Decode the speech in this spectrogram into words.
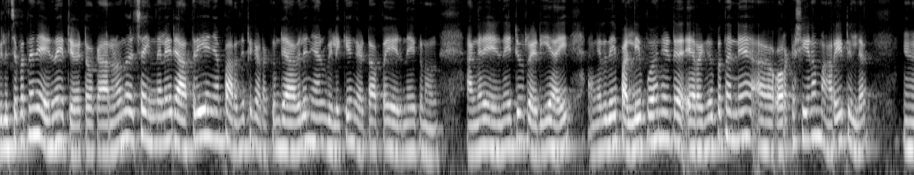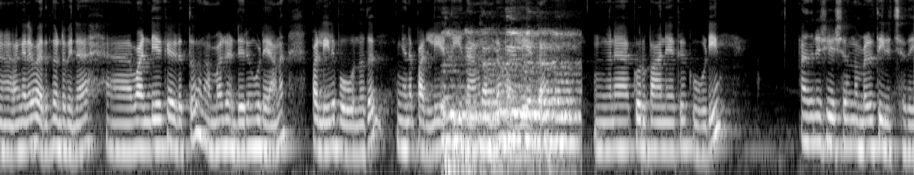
വിളിച്ചപ്പോൾ തന്നെ എഴുന്നേറ്റു കേട്ടോ. കാരണം എന്ന് വെച്ചാൽ ഇന്നലെ രാത്രി ഞാൻ പറഞ്ഞിട്ട് കിടക്കും. രാവിലെ ഞാൻ വിളിക്കും കേട്ടോ അപ്പോൾ എഴുന്നേക്കണമെന്ന് അങ്ങനെ എഴുന്നേറ്റ് റെഡിയായി അങ്ങനെ ഇതേ പള്ളിയിൽ പോകാനായിട്ട് ഇറങ്ങിയപ്പോൾ തന്നെ ഉറക്കക്ഷീണം മാറിയിട്ടില്ല. അങ്ങനെ വരുന്നുണ്ട്. പിന്നെ വണ്ടിയൊക്കെ എടുത്തു. നമ്മൾ രണ്ടുപേരും കൂടെയാണ് പള്ളിയിൽ പോകുന്നത്. ഇങ്ങനെ പള്ളി എത്തി ഇതാണ് നമ്മുടെ പള്ളിയൊക്കെ. ഇങ്ങനെ കുർബാനയൊക്കെ കൂടി. അതിനുശേഷം നമ്മൾ തിരിച്ചത്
